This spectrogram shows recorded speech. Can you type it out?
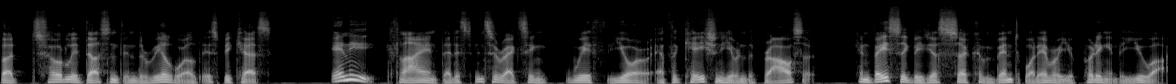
but totally doesn't in the real world, is because any client that is interacting with your application here in the browser can basically just circumvent whatever you're putting in the UI.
